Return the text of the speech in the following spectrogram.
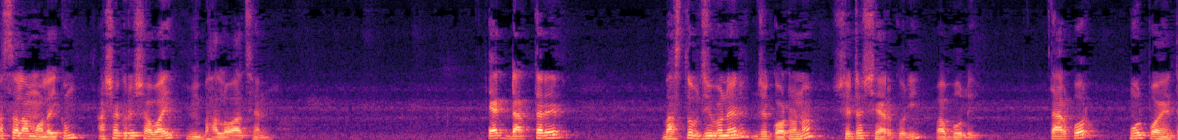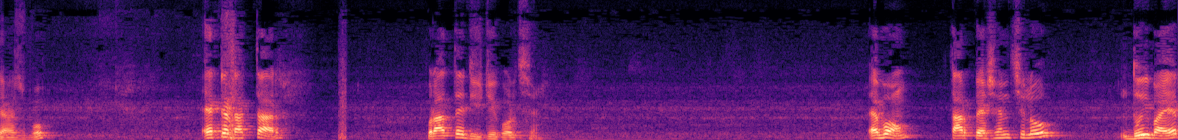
আসসালামু আলাইকুম। আশা করি সবাই ভালো আছেন। এক ডাক্তারের বাস্তব জীবনের যে ঘটনা, সেটা শেয়ার করি বা বলি। তারপর মূল পয়েন্টে আসব। একটা ডাক্তার রাতে ডিউটি করছে। এবং তার পেশেন্ট ছিল দুই ভাইয়ের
